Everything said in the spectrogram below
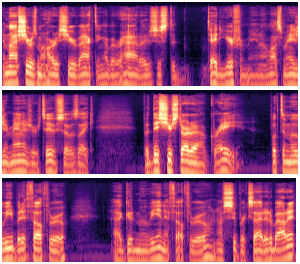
And last year was my hardest year of acting I've ever had. It was just a dead year for me, and I lost my agent manager too. So it was like, but this year started out great. Booked a movie, but it fell through. A good movie, and it fell through, and I was super excited about it.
